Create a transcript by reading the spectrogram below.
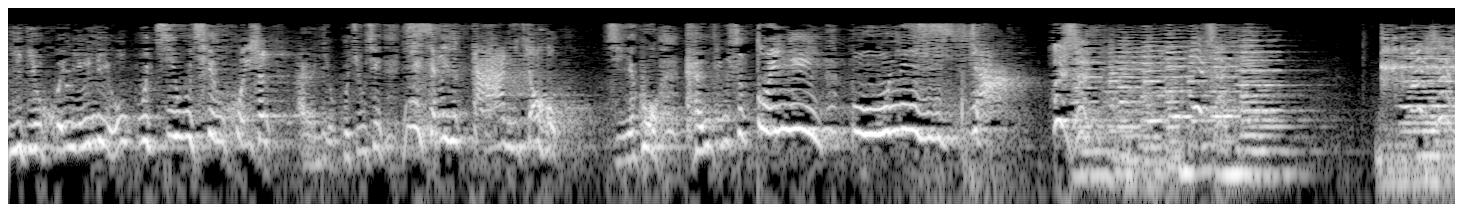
一定会命六部九卿会审，而六部九卿一向与大理交好，结果肯定是对你不利呀！不是，不是，不是。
